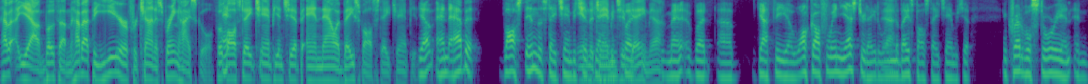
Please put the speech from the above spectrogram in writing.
How about yeah, both of them. How about the year for China Spring High School football state championship and now a baseball state championship? Yep, and Abbott lost in the state championship In the game, championship but, game, yeah. man- but uh, got the uh, walk off win yesterday to Yeah. win the baseball state championship. Incredible story, and and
